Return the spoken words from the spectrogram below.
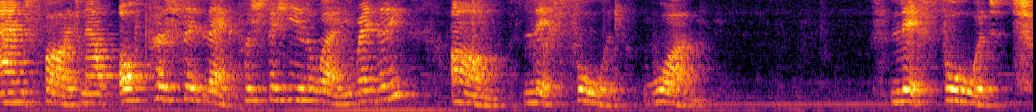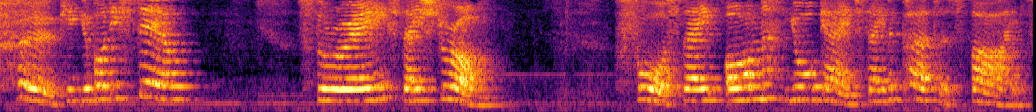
and five. Now, opposite leg, push the heel away. You ready? Arm, lift, forward, one. Lift, forward, two. Keep your body still. Three, stay strong. Four, stay on your game. Stay with purpose. Five,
